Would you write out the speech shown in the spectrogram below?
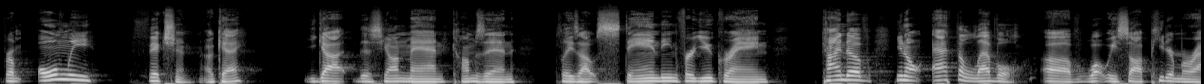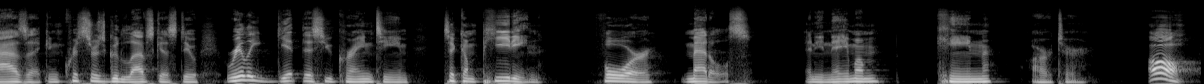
from only fiction, okay? You got this young man comes in, plays outstanding for Ukraine, kind of, you know, at the level of what we saw Peter Mrazek and Kristers Gudlevskis do, really get this Ukraine team to competing for medals. And you name them King Artur. Oh,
